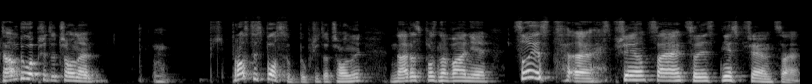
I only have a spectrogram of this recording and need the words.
tam było przytoczone, prosty sposób był przytoczony na rozpoznawanie, co jest e, sprzyjające, co jest niesprzyjające.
